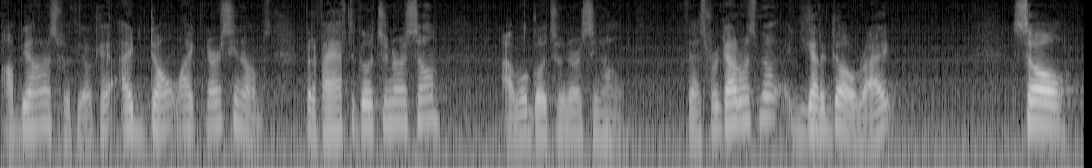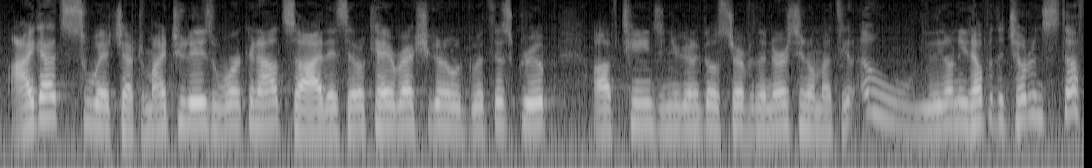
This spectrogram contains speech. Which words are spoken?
I'll be honest with you, okay? I don't like nursing homes. But if I have to go to a nursing home, I will go to a nursing home. If that's where God wants me, you got to go, right? So I got switched after my two days of working outside. They said, okay, Rex, you're going to go with this group of teens and you're going to go serve in the nursing home. I said, oh, they don't need help with the children's stuff?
